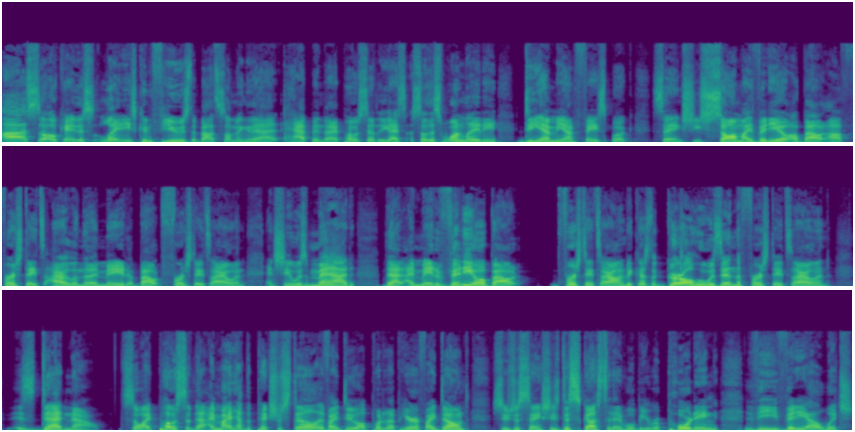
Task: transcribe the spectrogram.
Uh, so okay, this lady's confused about something that happened that I posted. You guys, so this one lady DM me on Facebook saying she saw my video about uh, First Dates Ireland that I made about First Dates Ireland, and she was mad that I made a video about First Dates Ireland because the girl who was in the First Dates Ireland is dead now. So I posted that. I might have the picture still. If I do, I'll put it up here. If I don't, she was just saying she's disgusted and will be reporting the video, which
